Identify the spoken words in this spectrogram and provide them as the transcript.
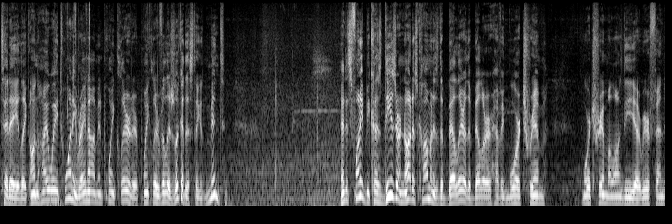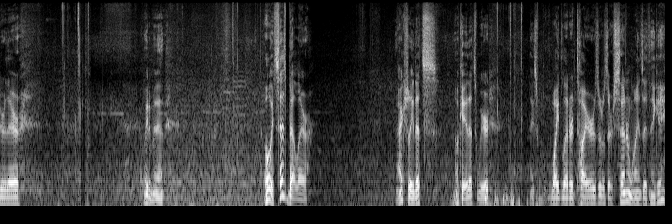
today, like on Highway 20. Right now I'm in Pointe-Claire there, Pointe-Claire Village. Look at this thing, it's mint. And it's funny because these are not as common as the Bel Air. The Bel Air having more trim, more trim along the uh, rear fender there. Wait a minute. Oh, it says Bel Air. Actually, that's okay. That's weird. Nice white letter tires. Those are center lines, I think, eh?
